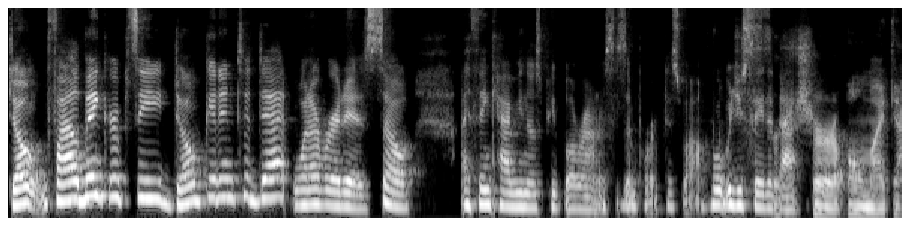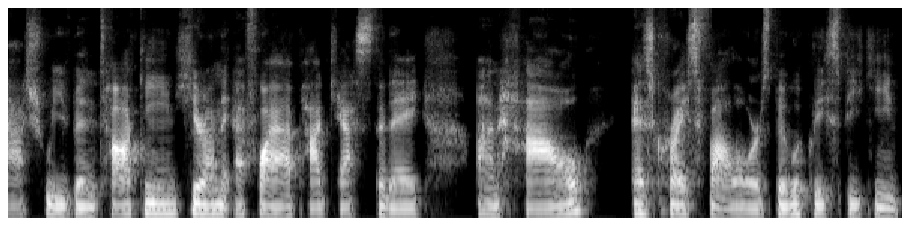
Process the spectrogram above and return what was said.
Don't file bankruptcy. Don't get into debt, whatever it is. So I think having those people around us is important as well. What would you say to For that? Sure. Oh my gosh. We've been talking here on the FYI podcast today on how, as Christ followers, biblically speaking,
